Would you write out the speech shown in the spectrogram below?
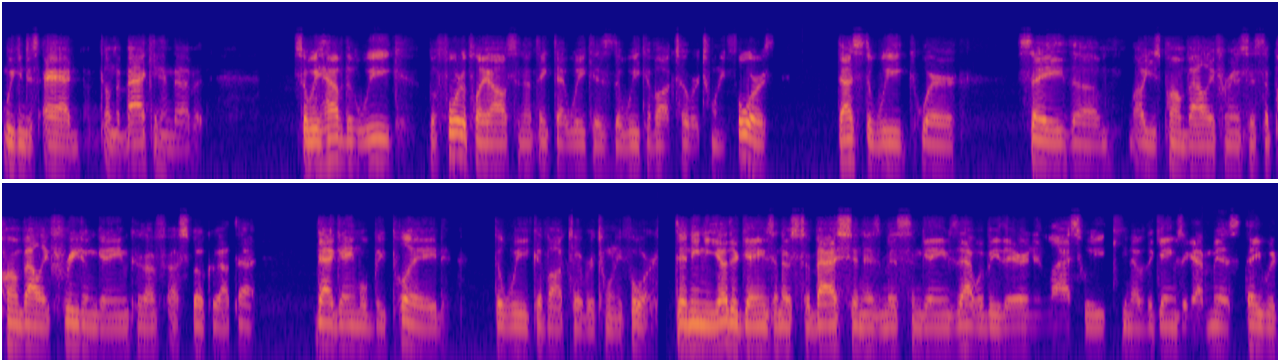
We can just add on the back end of it. So we have the week before the playoffs, and I think that week is the week of October 24th. That's the week where, say, the I'll use Palm Valley for instance, the Palm Valley Freedom game because I've I spoke about that that game will be played the week of October 24th. Then any other games, I know Sebastian has missed some games that would be there. And then last week, you know, the games that got missed, they would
